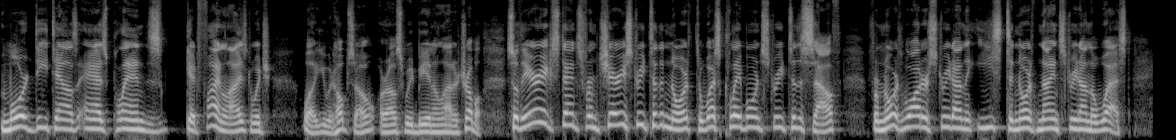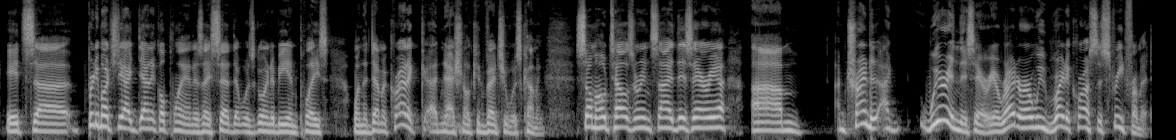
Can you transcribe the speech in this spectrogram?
more details as plans get finalized, which well, you would hope so, or else we'd be in a lot of trouble. So the area extends from Cherry Street to the north to West Clybourn Street to the south, from North Water Street on the east to North 9th Street on the west. It's uh, pretty much the identical plan, as I said, that was going to be in place when the Democratic uh, National Convention was coming. Some hotels are inside this area. Um, I'm trying to. I, we're in this area, right? Or are we right across the street from it?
